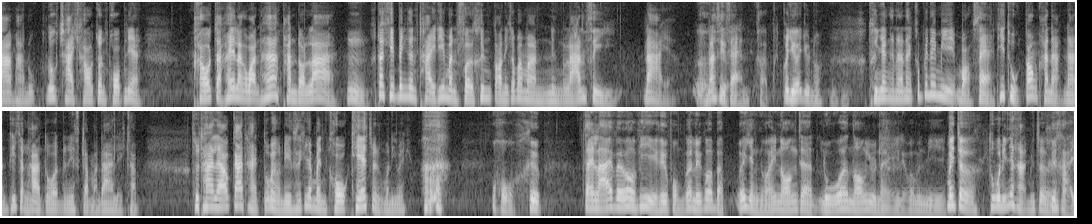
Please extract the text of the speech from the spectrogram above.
ตามหาลูกลูกชายเขาจนพบเนี่ย เขาจะให้รางวัลห้าพันดอลลาร์อืมถ้าคิดเป็นเงินไทยที่มันเฟอ้อขึ้นตอนนี้ก็ประมาณหนึ่งล้านสี่ได้อะหเออนึ่งล้านสี่แสนครับก็เยอะอยู่เนาะอือฮึถึงอย่างนั้นนะก็ไม่ได้มีเบาะแสที่ถูกต้องขนาดนั้นที่จะอืมพาตัวเดนิสกลับมาได้เลยครับ สุดท้ายแล้วการหายตัวไปของเดนิสก็ยังเป็นโคเคสจนถึงวันนี้ไว้ยโอ้โห คือใจร้ายไปเปล่าพี่คือผมก็นึกว่าแบบเอ้ยอย่างน้อยน้องจะรู้ว่าน้องอยู่ไหนหรือว่ามันมี ไม่เจอทุกวันนี้ยังหาไม่เจอ คือหาย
